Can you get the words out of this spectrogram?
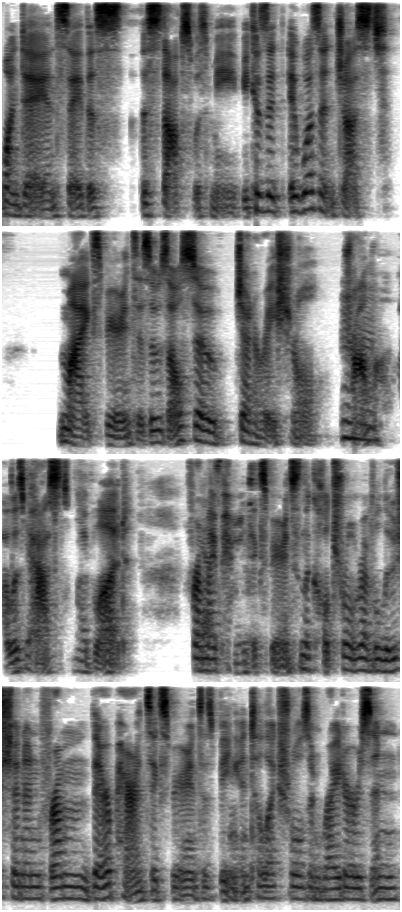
one day and say this this stops with me because it, it wasn't just my experiences it was also generational mm-hmm. trauma that was passed my blood from yes. my parents experience in the cultural revolution and from their parents experience as being intellectuals and writers in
